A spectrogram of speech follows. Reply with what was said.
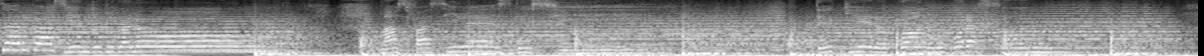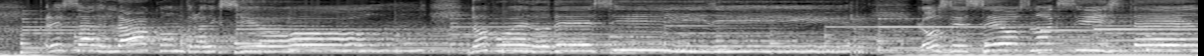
Cerca siento tu calor, más fácil es decir, te quiero con un corazón, presa de la contradicción, no puedo decidir, los deseos no existen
